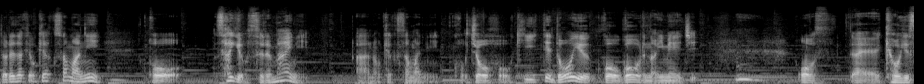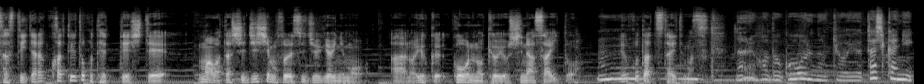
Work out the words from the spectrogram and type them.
どれだけお客様にこう作業する前にあのお客様にこう情報を聞いてどういうこうゴールのイメージを、えー、共有させていただくかというところを徹底してまあ、私自身もそうです従業員にもあのよくゴールの共有をしなさいということは伝えてます。なるほど。ゴールの共有。確かに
